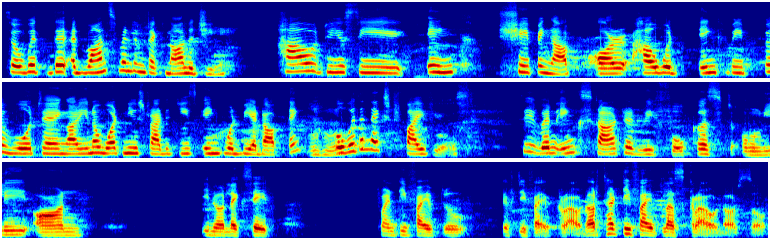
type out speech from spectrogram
So, with the advancement in technology, how do you see INK shaping up, or how would INK be pivoting, or you know what new strategies INK would be adopting Mhm. over the next five years? See, when INK started, we focused only on, you know, like say 25 to 55 crowd or 35 plus crowd or so.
